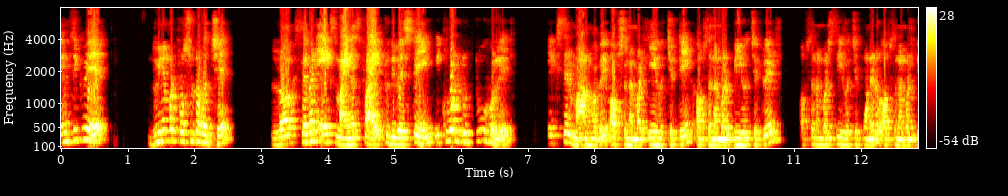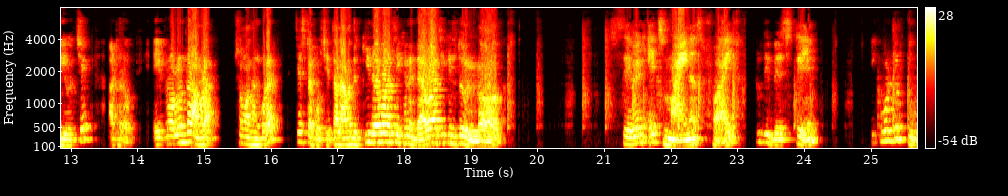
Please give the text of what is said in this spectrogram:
এমসিকিউ এর দুই নম্বর প্রশ্নটা হচ্ছে log 7x minus 5 to the base 10 equal to 2 হলে x এর মান হবে অপশন নাম্বার এ হচ্ছে 10 অপশন নাম্বার বি হচ্ছে 12 অপশন নাম্বার সি হচ্ছে 15 অপশন নাম্বার ডি হচ্ছে 18 এই প্রবলেমটা আমরা সমাধান করার চেষ্টা করছি। তাহলে আমাদের কি দেওয়া আছে? এখানে দেওয়া আছে কিন্তু log 7x minus 5 to the base 10 equal to 2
